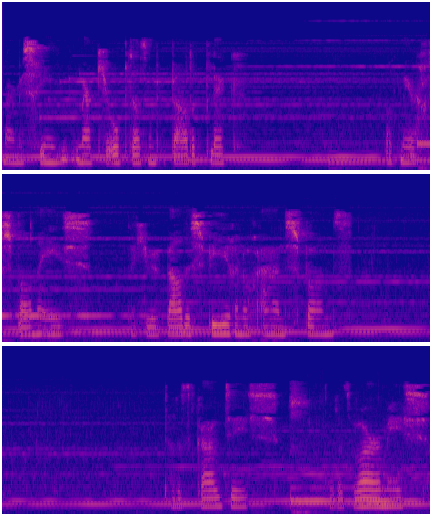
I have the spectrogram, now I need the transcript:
maar misschien merk je op dat een bepaalde plek wat meer gespannen is, dat je bepaalde spieren nog aanspant dat het koud is, dat het warm is.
